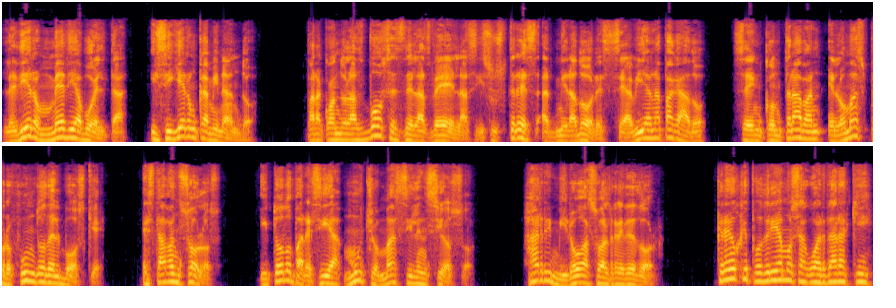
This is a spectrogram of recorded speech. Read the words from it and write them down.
le dieron media vuelta y siguieron caminando. Para cuando las voces de las velas y sus tres admiradores se habían apagado, se encontraban en lo más profundo del bosque. Estaban solos, y todo parecía mucho más silencioso. Harry miró a su alrededor. Creo que podríamos aguardar aquí.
